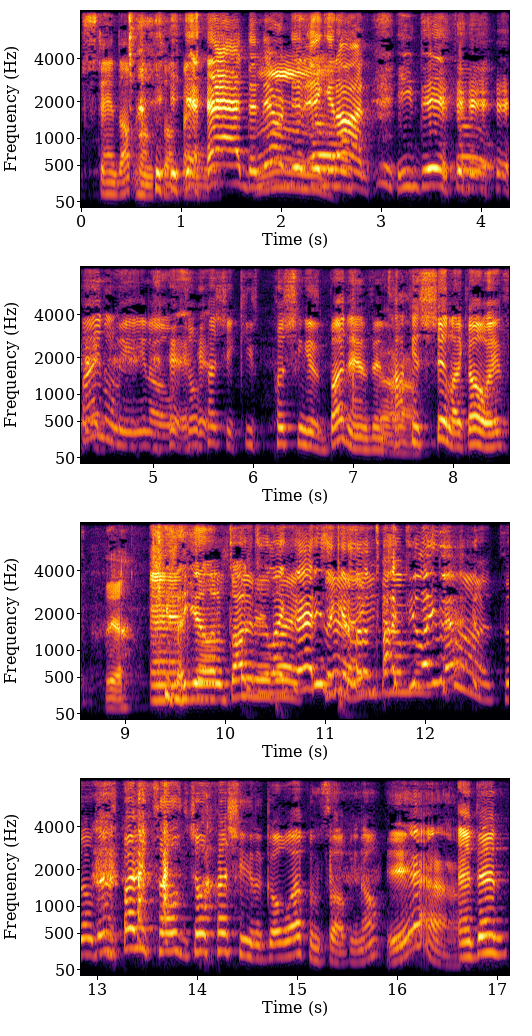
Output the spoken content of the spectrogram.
stand up for himself. finally. yeah, De Niro did egg it on. He did. So finally, you know, Joe Pesci keeps pushing his buttons and Uh-huh. talking shit like always. Yeah. And He's like, "You gonna so let him talk to you Spider's like that?" He's like, "You gonna let him talk gonna you like that?" So then Spider tells Joe Pesci to go up himself, you know? yeah. And then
